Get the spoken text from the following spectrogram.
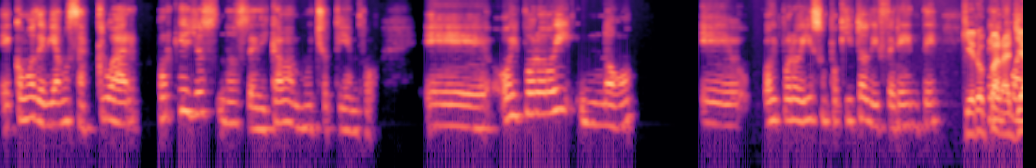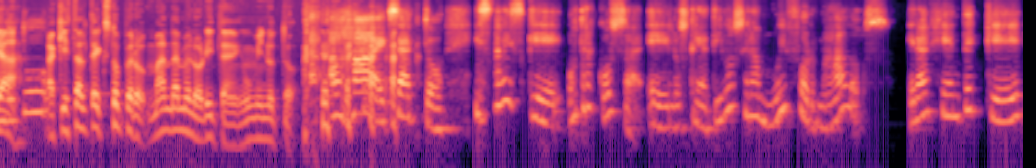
eh, cómo debíamos actuar, porque ellos nos dedicaban mucho tiempo. hoy por hoy, no hoy por hoy es un poquito diferente. Quiero para allá. Aquí está el texto, pero mándamelo ahorita en un minuto. Ajá, exacto. Y sabes que otra cosa, eh, los creativos eran muy formados. Eran gente que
